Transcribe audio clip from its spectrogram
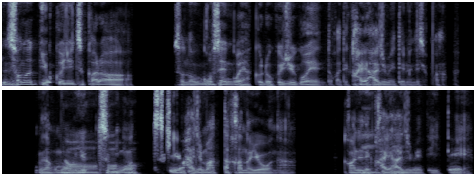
うんその翌日から、その5565円とかで買い始めてるんですよ。なんかもう次の月が始まったかのような感じで買い始めていて、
